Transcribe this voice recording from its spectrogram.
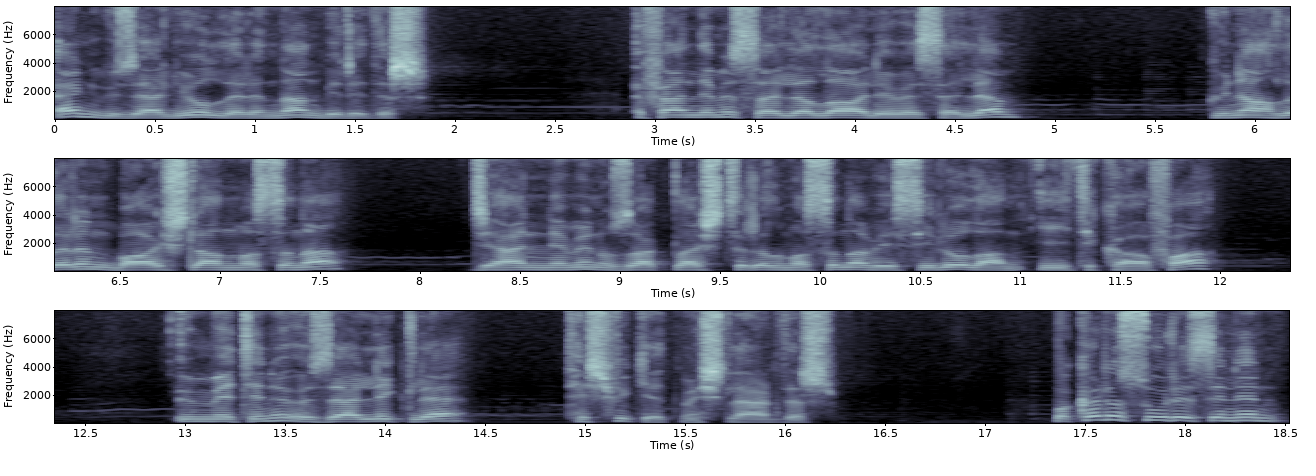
en güzel yollarından biridir. Efendimiz sallallahu aleyhi ve sellem günahların bağışlanmasına, cehennemin uzaklaştırılmasına vesile olan itikafa ümmetini özellikle teşvik etmişlerdir. Bakara suresinin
